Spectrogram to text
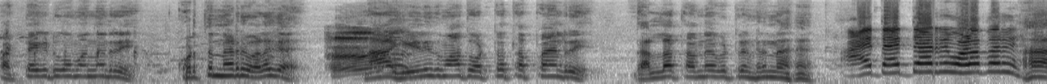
ಹೊಟ್ಟೆಗೆ ಇಟ್ಕೊಂಡ್ ಬಂದನ್ರಿ. ಕೊಡ್ತೀನಿ ನಡ್ರಿ ಒಳಗೆ. ನಾ ಹೇಳಿದ ಮಾತು ಒಟ್ಟ ತಪ್ಪೇನ್ರಿ ಬೆಲ್ಲ ತಂದ ಬಿಟ್ರೇನ್ರಿ ನಾ? ಆಯ್ತು ಆಯ್ತು ರೀ ಒಳ ಬರ್ರಿ. ಹಾ.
